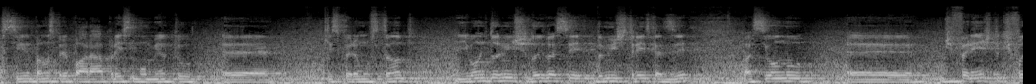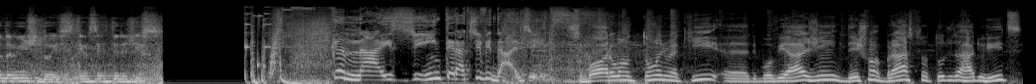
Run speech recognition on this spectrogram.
servindo para nos preparar para esse momento é, que esperamos tanto. E o ano de 2022 vai ser, 2023 quer dizer, vai ser um ano é, diferente do que foi 2022, tenho certeza disso. Canais de interatividade. Simbora, o Antônio aqui, é, de Boa Viagem, deixa um abraço para todos da Rádio Hits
